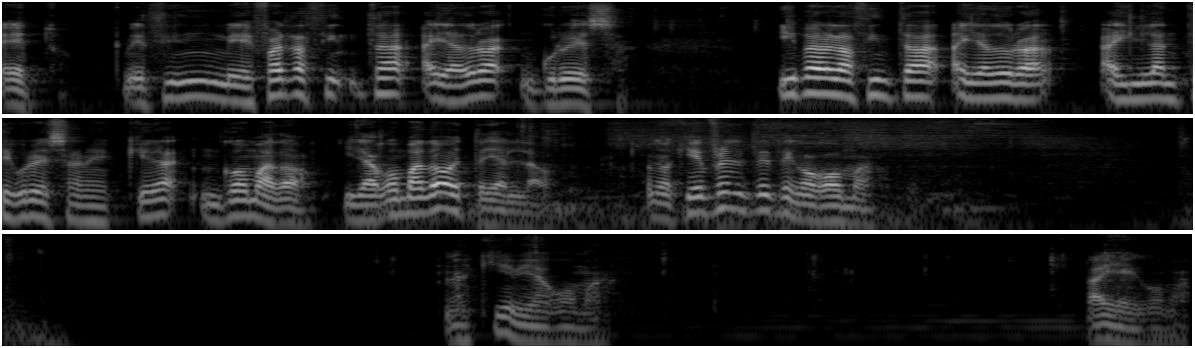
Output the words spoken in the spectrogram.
Esto. Me, falta cinta aisladora gruesa. Y para la cinta aisladora aislante gruesa me queda goma 2. Y la goma 2 está ahí al lado. Bueno, aquí enfrente tengo goma. Aquí había goma. Ahí hay goma.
